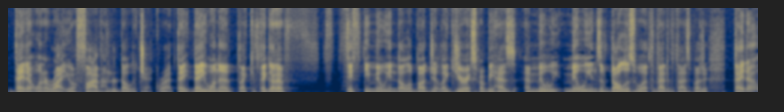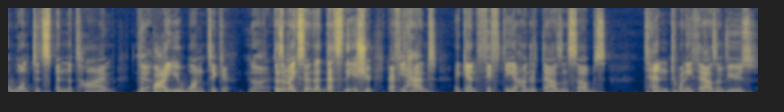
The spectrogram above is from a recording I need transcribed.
They don't want to write you a five hundred dollar check, right? They they want to like if they got a fifty million dollar budget, like Durex probably has a mil- millions of dollars worth of advertised budget. They don't want to spend the time to Yeah. buy you one ticket. No. Doesn't make sense. That that's the issue. Now, if you had again 50, 100,000 subs, 10, 20,000 views,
